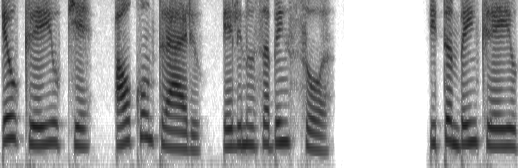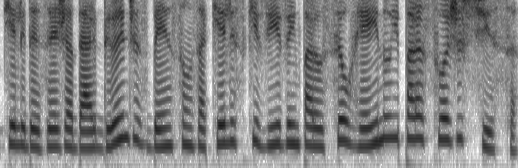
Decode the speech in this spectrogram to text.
Eu creio que, ao contrário, Ele nos abençoa. E também creio que Ele deseja dar grandes bênçãos àqueles que vivem para o seu reino e para a sua justiça.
